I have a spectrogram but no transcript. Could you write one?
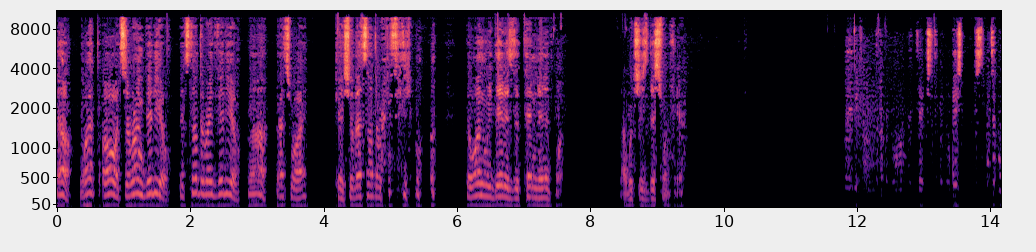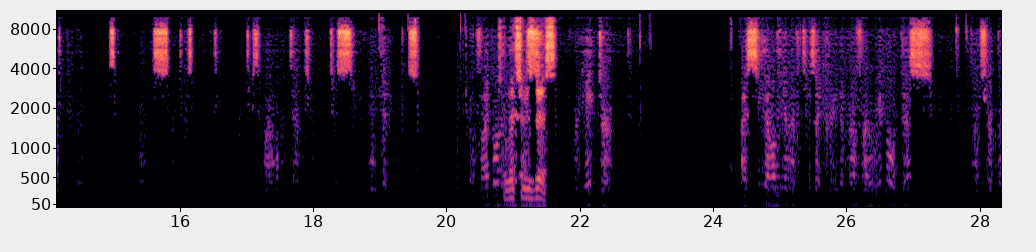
oh what? Oh it's the wrong video. It's not the right video. Ah that's why. Okay so that's not the right video. The one we did is the 10 minute one uh, which is this one here. So let's use this I see all the NFTs I created but if I reload this I'm sure the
